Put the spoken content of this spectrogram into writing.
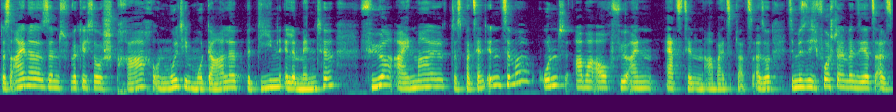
Das eine sind wirklich so Sprach- und multimodale Bedienelemente für einmal das Patientinnenzimmer und aber auch für einen Ärztinnenarbeitsplatz. Also Sie müssen sich vorstellen, wenn Sie jetzt als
